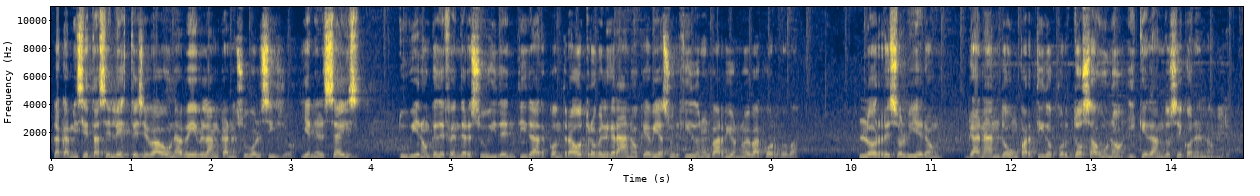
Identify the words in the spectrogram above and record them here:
La camiseta celeste llevaba una B blanca en su bolsillo y en el 6 tuvieron que defender su identidad contra otro Belgrano que había surgido en el barrio Nueva Córdoba. Lo resolvieron ganando un partido por 2 a 1 y quedándose con el nombre.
